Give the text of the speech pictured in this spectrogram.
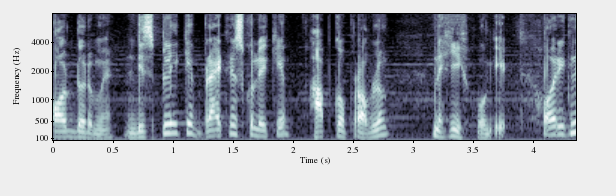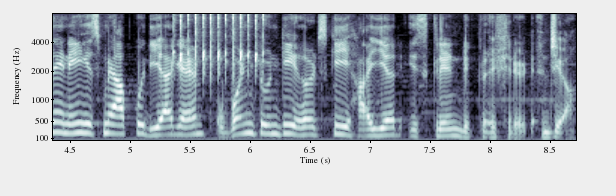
आउटडोर में। डिस्प्ले के ब्राइटनेस को लेकर आपको प्रॉब्लम नहीं होगी। और इतने नहीं, इसमें आपको दिया गया है 120 ट्वेंटी हर्ट्स की हायर स्क्रीन रिफ्रेश रेट जी हाँ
